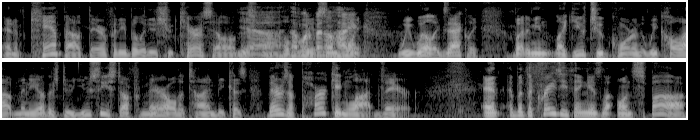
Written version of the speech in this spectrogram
and camp out there for the ability to shoot carousel on this Yeah, one. that Hopefully, at been a some point, hike. we will exactly, but I mean, like YouTube Corner that we call out, many others do. You see stuff from there all the time because there's a parking lot there, and but the crazy thing is on Spa,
